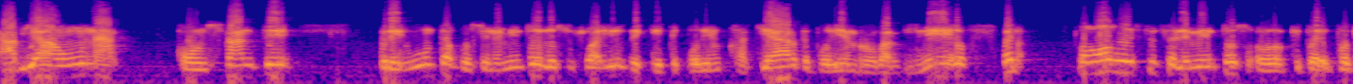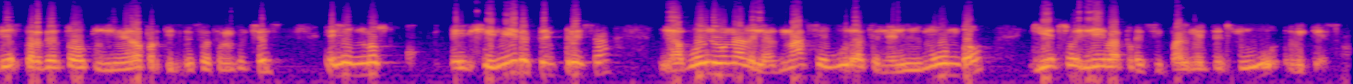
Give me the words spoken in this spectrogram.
había una constante pregunta, cuestionamiento de los usuarios de que te podían hackear, te podían robar dinero, bueno, todos estos elementos o que podías perder todo tu dinero a partir de esas transacciones. Elliot Moss genera esta empresa, la vuelve una de las más seguras en el mundo y eso eleva principalmente su riqueza.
